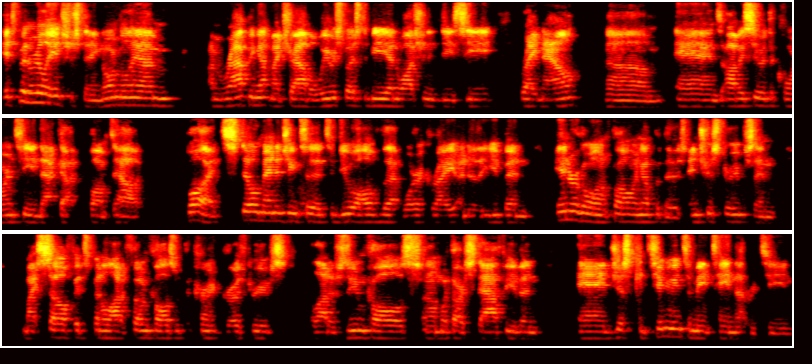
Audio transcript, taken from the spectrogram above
it's been really interesting. Normally, I'm I'm wrapping up my travel. We were supposed to be in Washington D.C. right now, um, and obviously with the quarantine, that got bumped out. But still managing to to do all of that work. Right. I know that you've been integral in following up with those interest groups, and myself, it's been a lot of phone calls with the current growth groups, a lot of Zoom calls um, with our staff, even and just continuing to maintain that routine.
